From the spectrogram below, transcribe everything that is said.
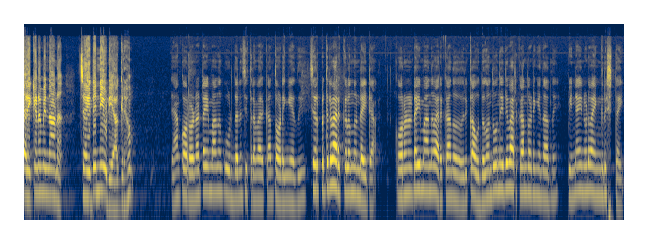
വരയ്ക്കണമെന്നാണ് ചൈതന്യയുടെ ആഗ്രഹം. ഞാൻ കൊറോണ ടൈമാണ് കൂടുതലും ചിത്രം വരക്കാൻ തുടങ്ങിയത്. ചെറുപ്പത്തിൽ വരക്കലൊന്നും ഉണ്ടായില്ല. കൊറോണ ടൈമാണ് വരക്കാൻ തോന്നുന്നത് ഒരു കൗതുകം തോന്നിയിട്ട് വരക്കാൻ തുടങ്ങിയതാണ് പിന്നെ അതിനോട് ഭയങ്കര ഇഷ്ടമായി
